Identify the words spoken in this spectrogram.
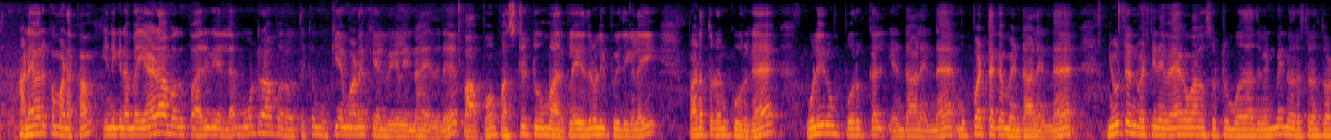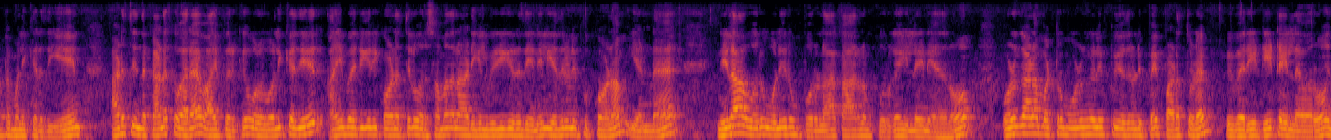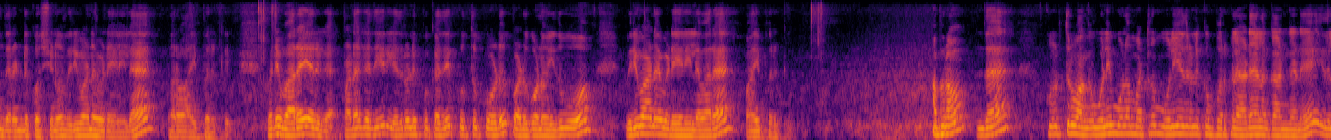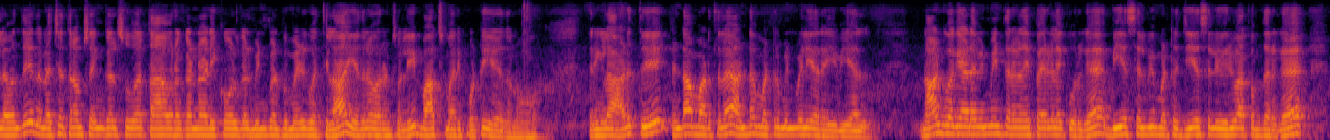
அனைவருக்கும் வணக்கம். இன்றைக்கி நம்ம ஏழாம் வகுப்பு அறிவியலில் மூன்றாம் பருவத்துக்கு முக்கியமான கேள்விகள் என்ன ஏதுன்னு பார்ப்போம். ஃபஸ்ட்டு டூ மார்க்கில் எதிரொலிப்பு விதிகளை படத்துடன் கூறுக. ஒளிரும் பொருட்கள் என்றால் என்ன? முப்பட்டகம் என்றால் என்ன? நியூட்டன் வெட்டினை வேகமாக சுற்றும் போது அது வெண்மை நிறத்துடன் தோட்டமளிக்கிறது ஏன்? அடுத்து இந்த கணக்கு வர வாய்ப்பு இருக்குது ஒரு ஒளிக்கதிர் ஐம்பது டிகிரி கோணத்தில் ஒரு சமதள அடிகள் விழுகிறது எனில் எதிரொலிப்பு கோணம் என்ன? நிலா ஒரு ஒளிரும் பொருளா? காரணம் கூறுக இல்லைன்னு எழுதணும் ஒழுங்கான மற்றும் ஒழுங்கழிப்பு எதிரொலிப்பை படத்துடன் விவரி டீட்டெயிலில் வரும். இந்த ரெண்டு கொஸ்டினும் விரிவான விடையில வர வாய்ப்பு இருக்குது மாதிரி வரையறுக. படகதிர் எதிரொலிப்பு கதிர் குத்துக்கோடு படுகோணம் இதுவும் விரிவான விடையில வர வாய்ப்பு இருக்குது அப்புறம் இந்த கொடுத்துருவாங்க. ஒளி மூலம் மற்றும் ஒளி எதிரொலிக்கும் பொருட்களை அடையாளம் காண்கன்னு. இதில் வந்து இந்த நட்சத்திரம் செங்கல் சுவர் தாவரம் கண்ணாடி கோள்கள் மின்பல்பு மெழுகுவத்திலாம் எதில் வரும்னு சொல்லி பாக்ஸ் மாதிரி போட்டு எழுதணும். சரிங்களா? அடுத்து ரெண்டாம் பாடத்தில் அண்டம் மற்றும் விண்வெளி அறிவியல். நான்கு வகையான விண்மீன் திறன்களை பெயர்களை கூறுக. பிஎஸ்எல்வி மற்றும் ஜிஎஸ்எல்வி விரிவாக்கம் தருக.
